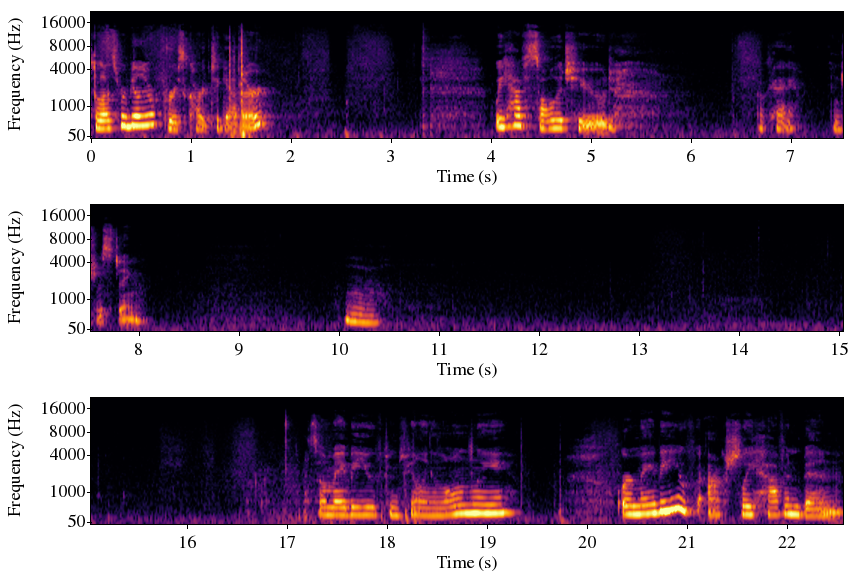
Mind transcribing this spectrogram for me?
So let's reveal your first card together. We have solitude. Okay, interesting. Hmm. So maybe you've been feeling lonely, or maybe you've actually haven't been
